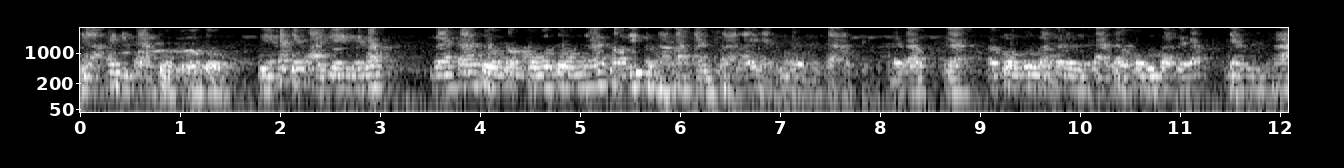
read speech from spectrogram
อยากให้มีการตรวจโครโมโซมเดี๋ยวค่าใช้จ่ายเองนะครับ และการตรวจโครโมโซมนั้นตอนนี้สถาบันการศึกษาหลายแห่งที่ดำเนินการนะครับนะแล้วกรมบริษัทก็ดำเนินการแต่ว่ากรมบริษัทนะครับ ยังช้า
